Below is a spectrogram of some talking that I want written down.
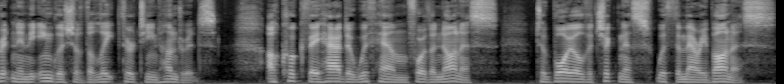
written in the English of the late 1300s. A cook they had with him for the nones, to boil the chickness with the marybones.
